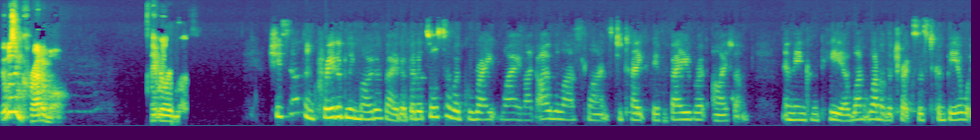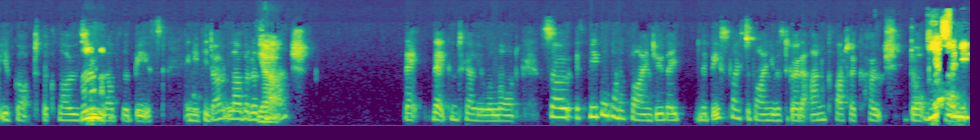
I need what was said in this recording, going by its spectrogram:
It was incredible. It really was. She sounds incredibly motivated, but it's also a great way. Like I will ask clients to take their favorite item and then compare. One one of the tricks is to compare what you've got to the clothes mm. you love the best. And if you don't love it as yeah. much, that that can tell you a lot. So if people want to find you, they the best place to find you is to go to uncluttercoach.com. Yes, and, you,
